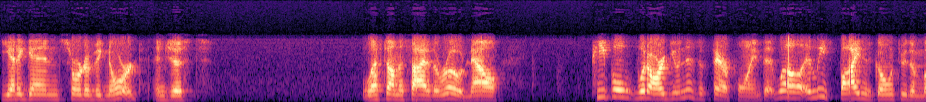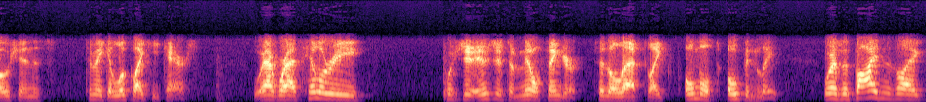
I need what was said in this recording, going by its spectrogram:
yet again sort of ignored and just left on the side of the road. Now, people would argue, and this is a fair point, that, well, at least Biden's going through the motions to make it look like he cares. Whereas Hillary pushed it, it was just a middle finger to the left, like almost openly. Whereas with Biden's like,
